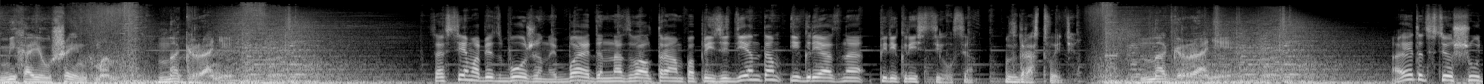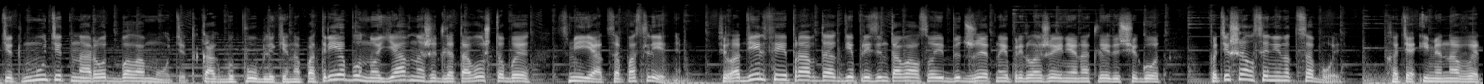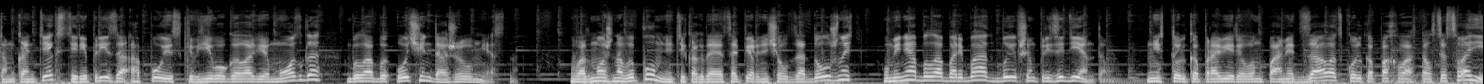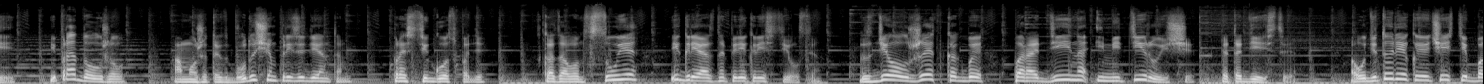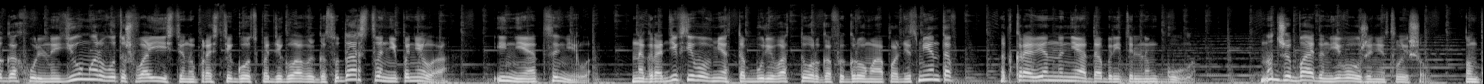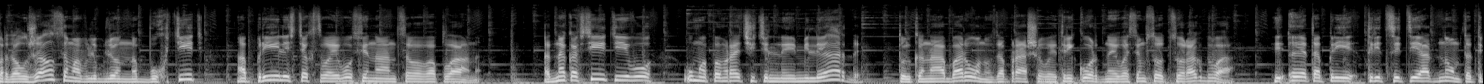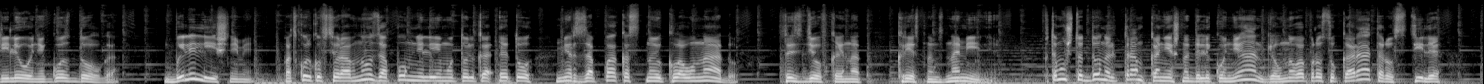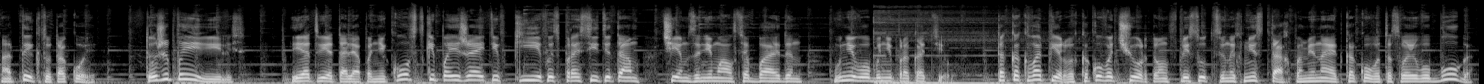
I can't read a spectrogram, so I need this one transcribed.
Михаил Шейнгман. На грани. Совсем обезбоженный Байден назвал Трампа президентом и грязно перекрестился. Здравствуйте. На грани. А этот все шутит, мутит, народ баламутит. Как бы публике на потребу, но явно же для того, чтобы смеяться последним. В Филадельфии, правда, где презентовал свои бюджетные предложения на следующий год, потешался не над собой. Хотя именно в этом контексте реприза о поиске в его голове мозга была бы очень даже уместна. Возможно, вы помните, когда я соперничал за должность, у меня была борьба с бывшим президентом. Не столько проверил он память зала, сколько похвастался своей. И продолжил. А может и с будущим президентом? Прости господи. Сказал он в суе и грязно перекрестился. Сделал жест, как бы пародийно имитирующий это действие. Аудитория к ее чести богохульный юмор, вот уж воистину, прости господи, главы государства, не поняла и не оценила, наградив его вместо бури восторгов и грома аплодисментов откровенно неодобрительным гулом. Но Джо Байден его уже не слышал. Он продолжал самовлюбленно бухтеть о прелестях своего финансового плана. Однако все эти его умопомрачительные миллиарды только на оборону запрашивает рекордные 842, и это при 31-то триллионе госдолга, были лишними, поскольку все равно запомнили ему только эту мерзопакостную клоунаду с издевкой над крестным знамением. Потому что Дональд Трамп, конечно, далеко не ангел, но вопросу каратору в стиле «А ты кто такой?» тоже появились. И ответ а-ля Паниковский «Поезжайте в Киев и спросите там, чем занимался Байден» у него бы не прокатил. Так как, во-первых, какого черта он в присутственных местах поминает какого-то своего бога,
